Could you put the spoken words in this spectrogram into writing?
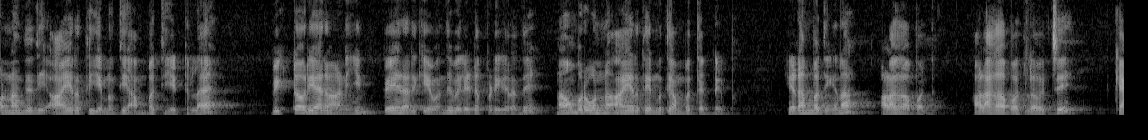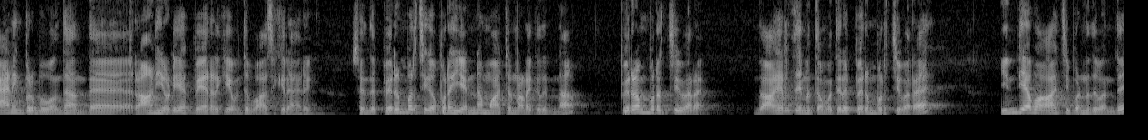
ஒன்றாம் தேதி ஆயிரத்தி எண்ணூற்றி ஐம்பத்தி எட்டில் விக்டோரியா ராணியின் பேரறிக்கை வந்து வெளியிடப்படுகிறது. நவம்பர் ஒன்று ஆயிரத்தி எண்ணூற்றி ஐம்பத்தெட்டு. இடம் பார்த்தீங்கன்னா அலகாபாத். அலகாபாத்தில் வச்சு கேனிங் பிரபு வந்து அந்த ராணியோடைய பேரறிக்கையை வந்து வாசிக்கிறாரு. ஸோ இந்த பெரும்புரட்சிக்கு அப்புறம் என்ன மாற்றம் நடக்குதுன்னா பிறம்புரட்சி வர இந்த ஆயிரத்தி எண்ணூற்றி ஐம்பத்தேழு பெரும்புரட்சி வர இந்தியாவை ஆட்சி பண்ணது வந்து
